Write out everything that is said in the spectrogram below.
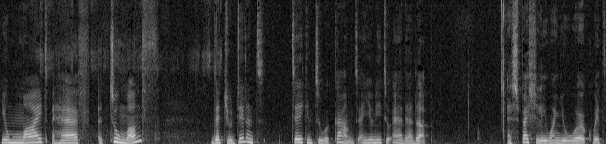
you might have a two month that you didn't take into account and you need to add that up. Especially when you work with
